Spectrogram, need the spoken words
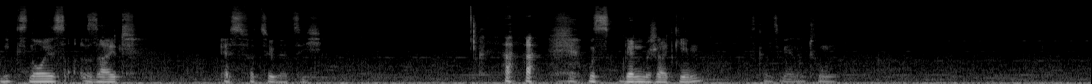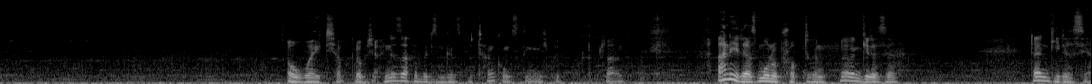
Nichts Neues seit es verzögert sich. Muss Gwen Bescheid geben. Das kannst du gerne tun. Oh wait, ich habe glaube ich eine Sache bei diesem ganzen Betankungsding nicht be geplant. Ah ne, da ist Monoprop drin. Na, dann geht das ja. Dann geht das ja.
